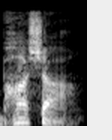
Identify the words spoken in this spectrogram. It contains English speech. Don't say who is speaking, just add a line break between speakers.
भाषा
